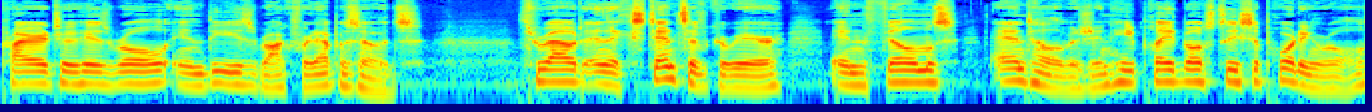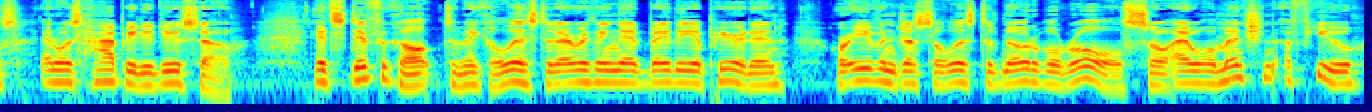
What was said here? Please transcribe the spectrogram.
prior to his role in these Rockford episodes. Throughout an extensive career in films and television, he played mostly supporting roles and was happy to do so. It's difficult to make a list of everything Ned Beatty appeared in, or even just a list of notable roles, so I will mention a few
